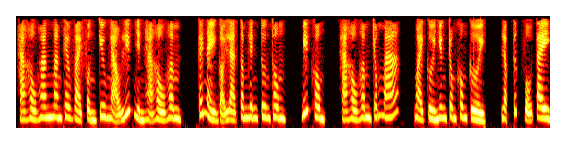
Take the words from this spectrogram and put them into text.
hạ hầu hoang mang theo vài phần kiêu ngạo liếc nhìn hạ hầu hâm, cái này gọi là tâm linh tương thông, biết không, hạ hầu hâm chống má, ngoài cười nhưng trong không cười, lập tức vỗ tay,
